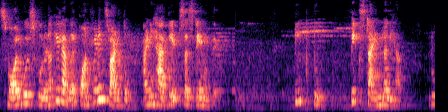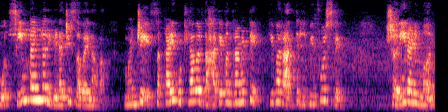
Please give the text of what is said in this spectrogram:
स्मॉल गोल्स पूर्ण केल्यावर कॉन्फिडन्स वाढतो आणि हॅबिट सस्टेन होते. टिप टू फिक्स टाईमला लिहा. रोज सेम टाईमला लिहिण्याची सवय लावा. म्हणजे सकाळी उठल्यावर दहा ते पंधरा मिनिटे किंवा रात्री बिफोर स्लीप शरीर आणि मन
